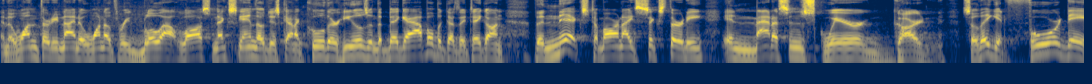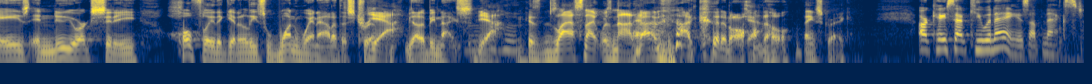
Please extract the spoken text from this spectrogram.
and the 139 to 103 blowout loss. Next game, they'll just kind of cool their heels in the Big Apple because they take on the Knicks tomorrow night, 6:30 in Madison Square Garden. So they get four days in New York City. Hopefully, they get at least one win out of this trip. Yeah, yeah, that'd be nice. Yeah, mm-hmm. because last night was not not, not good at all. Yeah. No. Thanks, Greg. Our KSAT Q&A is up next.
